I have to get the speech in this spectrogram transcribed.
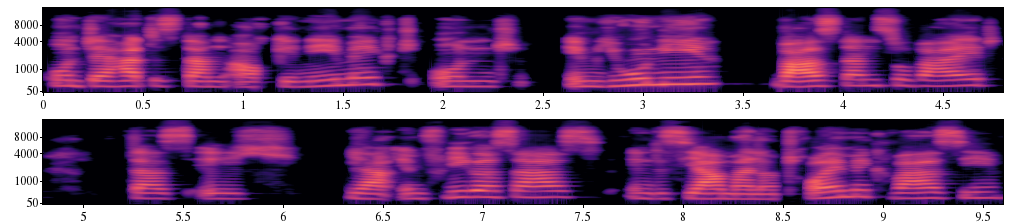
Und der hat es dann auch genehmigt. Und im Juni war es dann soweit, dass ich ja im Flieger saß, in das Jahr meiner Träume quasi.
